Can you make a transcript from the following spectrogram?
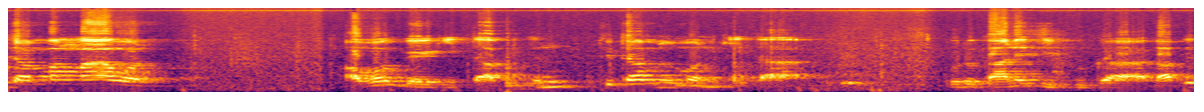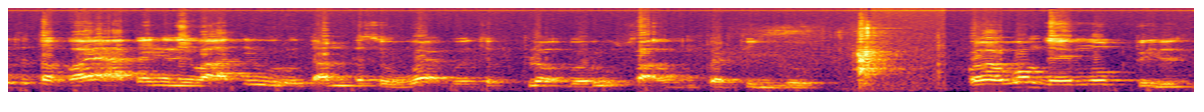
gampang mawon. Apa gawe kita itu tidak memon kita. Urutannya dibuka, tapi tetap aja apa yang ngelewati urutan kesuwek, gue ceblok, gue rusak, gue bertinggu. Kalau uang gaya mobil,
